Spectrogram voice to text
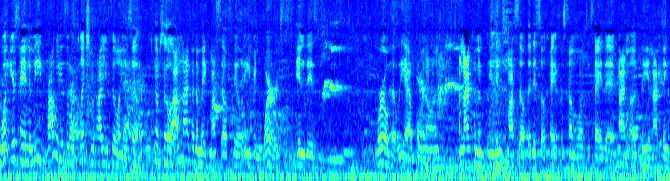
what you're saying to me probably is a reflection of how you feel on yourself. So I'm not gonna make myself feel even worse in this world that we have going on. I'm not going to convince myself that it's okay for someone to say that I'm ugly, and I think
